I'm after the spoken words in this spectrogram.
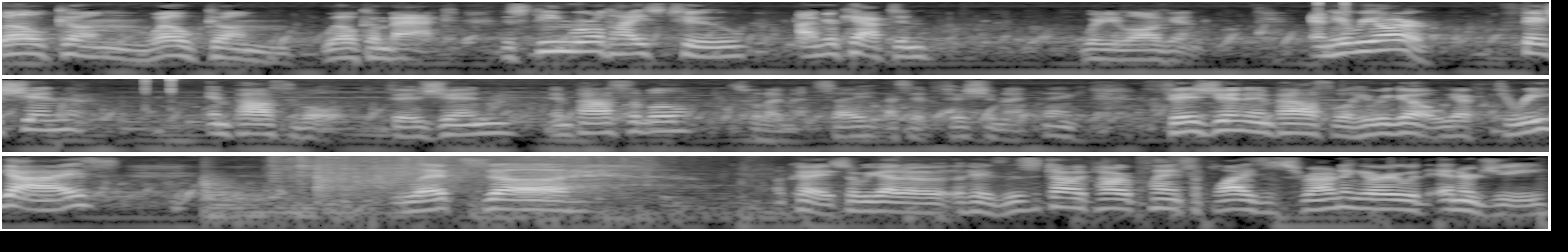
Welcome, welcome, welcome back. The SteamWorld Heist 2. I'm your captain. WittyLogin? And here we are. Fission Impossible. Fission Impossible? That's what I meant to say. I said fission, I think. Fission Impossible. Here we go. We have three guys. Let's, uh... Okay, so we got a... Okay, so this atomic power plant supplies the surrounding area with energy.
